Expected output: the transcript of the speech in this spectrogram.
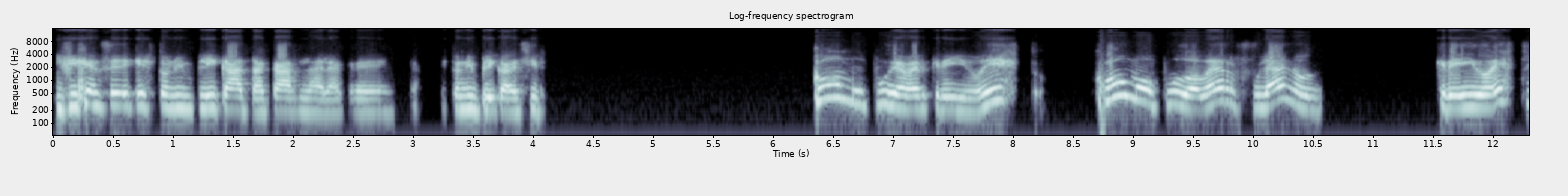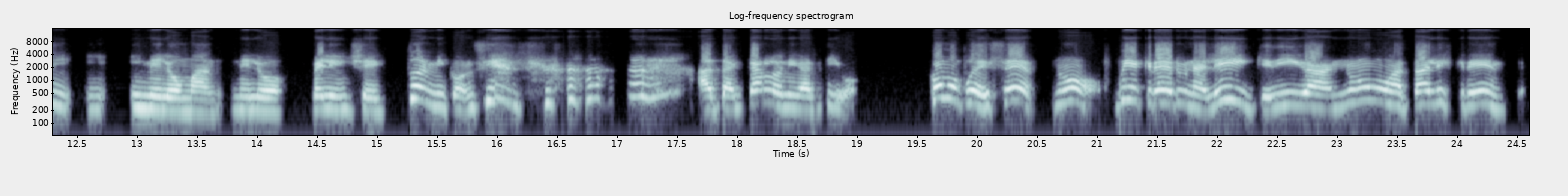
Y fíjense que esto no implica atacarla a la creencia. Esto no implica decir, ¿cómo pude haber creído esto? ¿Cómo pudo haber fulano creído esto y, me, lo man, me, lo, me lo inyectó en mi conciencia? Atacar lo negativo. ¿Cómo puede ser? No, voy a crear una ley que diga no a tales creencias.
